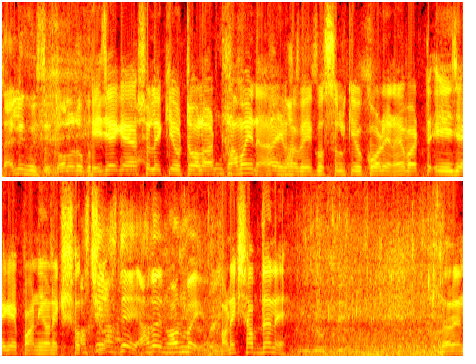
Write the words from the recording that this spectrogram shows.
তাইলে হয়েছে ডলার উপরে এই জায়গায় আসলে কেউ ট্রলার থামায় না এভাবে গোসল কেউ করে না বাট এই জায়গায় পানি অনেক স্বচ্ছ। আস্তে আস্তে আরে হারুন ভাই। অনেক সাবধানে। ধরেন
